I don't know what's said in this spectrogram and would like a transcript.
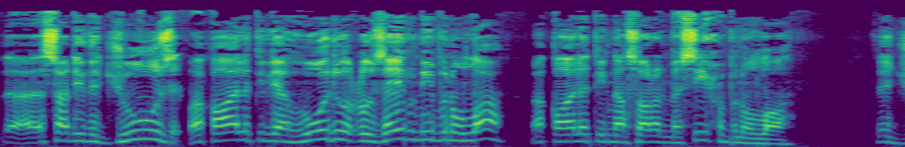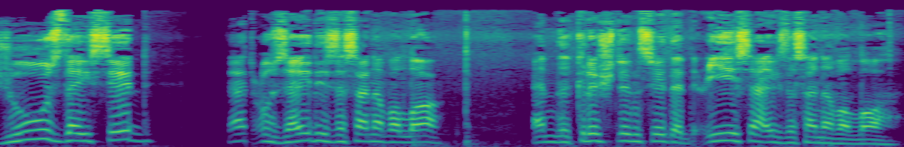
the, sorry, the Jews, وَقَالَتِ الْيَهُودُ عُزَيْرٌ ibn Allah وَقَالَتِ النَّصَارَ الْمَسِيحُ ibn Allah The Jews, they said that Uzair is the son of Allah. And the Christians said that Isa is the son of Allah.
